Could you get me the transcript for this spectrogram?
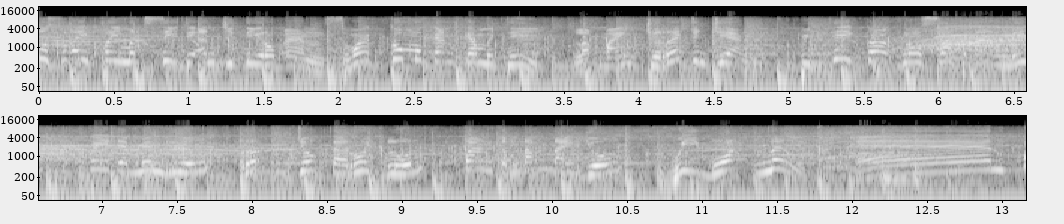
សួស្តីប្រិមិត្ត CTN GT រ៉ូអានស្វាគមន៍មកកាន់កម្មវិធីលបែងជ្រែកជញ្ជាំងពិធីក៏ក្នុងសប្តាហ៍នេះពេលដែលមានរឿងរត់យកតែរួចខ្លួន បានកំដាប់ដៃយងវិវត្តនឹង NB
